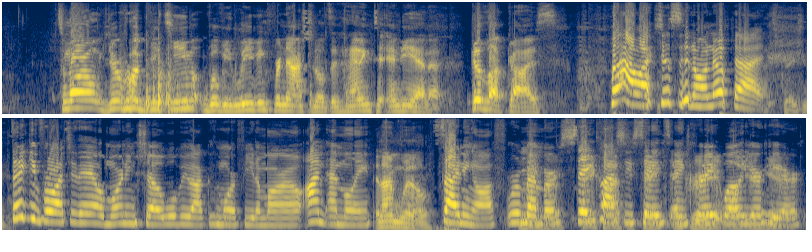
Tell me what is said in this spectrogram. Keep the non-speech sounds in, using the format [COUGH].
tomorrow, your rugby team will be leaving for nationals and heading to Indiana. Good luck, guys. [LAUGHS] Wow, I just did not know that. That's crazy. Thank you for watching the Halo Morning Show. We'll be back with more for you tomorrow. I'm Emily. And I'm Will. Signing off. Remember, Remember stay classy, Saints, and create while you're here.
